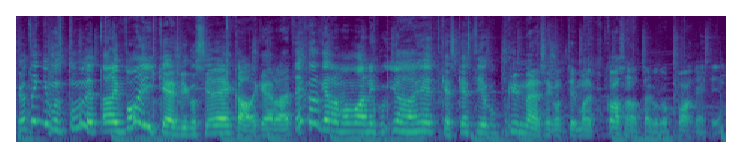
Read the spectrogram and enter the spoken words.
Jotenkin musta tuntuu, että tää oli vaikeampi kuin siellä ekalla kerralla. Et ekalla kerralla mä vaan niinku ihan hetkessä, kesti joku 10 sekuntia, mä olin kasannut tää koko paketin.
